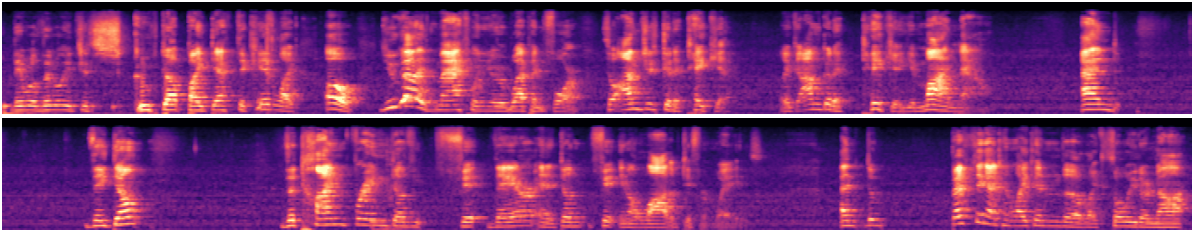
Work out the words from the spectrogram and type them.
they were literally just scooped up by Death the Kid. Like, oh, you guys match when you're weapon form, so I'm just gonna take you. Like, I'm gonna take you. You're mine now. And they don't. The time frame doesn't fit there, and it doesn't fit in a lot of different ways. And the best thing I can liken the like Soul Eater not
